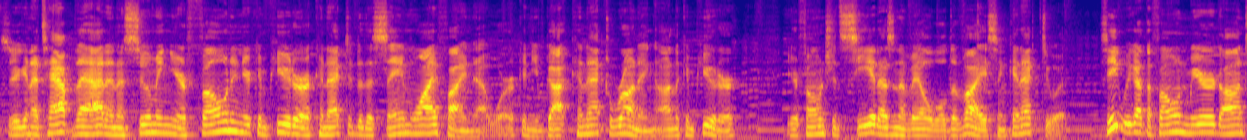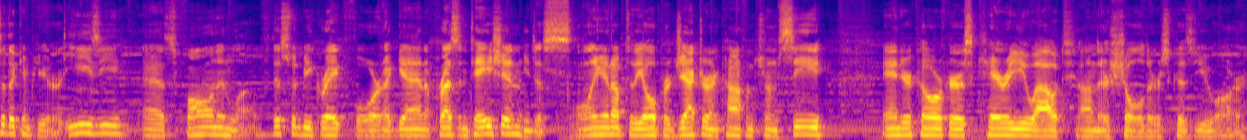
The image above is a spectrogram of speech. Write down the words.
So you're going to tap that, and assuming your phone and your computer are connected to the same Wi Fi network and you've got Connect running on the computer, your phone should see it as an available device and connect to it. See, we got the phone mirrored onto the computer. Easy as falling in love. This would be great for, again, a presentation. You just sling it up to the old projector in conference room C and your coworkers carry you out on their shoulders because you are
